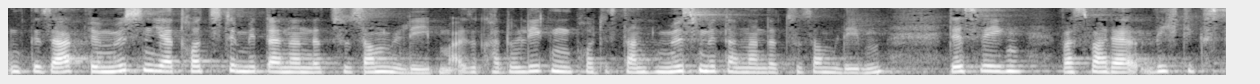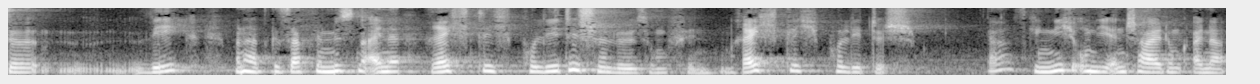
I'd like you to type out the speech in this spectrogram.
und gesagt, wir müssen ja trotzdem miteinander zusammenleben. Also Katholiken und Protestanten müssen miteinander zusammenleben. Deswegen, was war der wichtigste Weg? Man hat gesagt, wir müssen eine rechtlich-politische Lösung finden. Rechtlich-politisch. Ja, es ging nicht um die Entscheidung einer,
